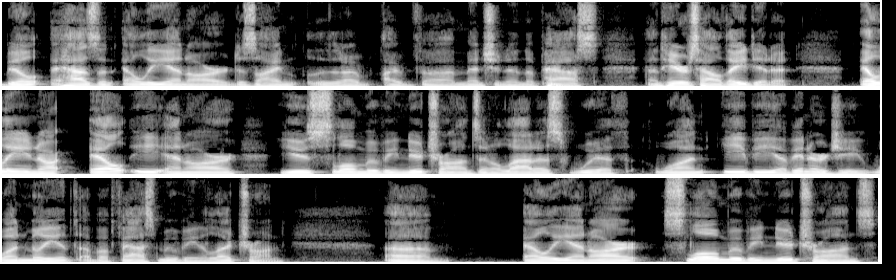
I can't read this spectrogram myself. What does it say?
built has an LENR design that I've, I've uh, mentioned in the past, and here's how they did it. LENR, LENR used slow moving neutrons in a lattice with one EV of energy, one millionth of a fast moving electron. Um, LENR, slow moving neutrons,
